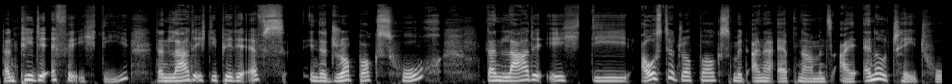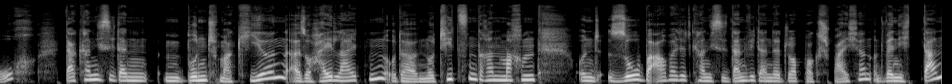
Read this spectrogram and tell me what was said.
Dann PDF ich die, dann lade ich die PDF PDFs in der Dropbox hoch, dann lade ich die aus der Dropbox mit einer App namens iAnnotate hoch. Da kann ich sie dann bunt markieren, also highlighten oder Notizen dran machen und so bearbeitet kann ich sie dann wieder in der Dropbox speichern und wenn ich dann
